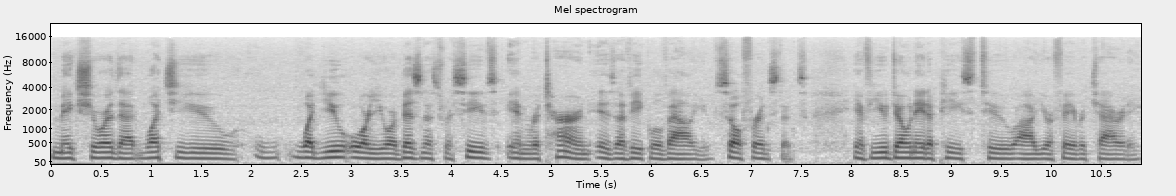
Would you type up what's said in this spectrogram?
make sure that what you what you or your business receives in return is of equal value. So, for instance, if you donate a piece to uh, your favorite charity,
